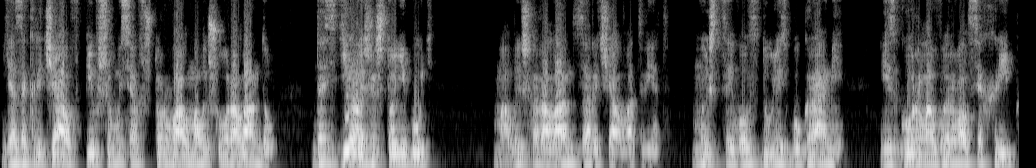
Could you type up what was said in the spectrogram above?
Я закричал впившемуся в штурвал малышу Роланду. «Да сделай же что-нибудь!» Малыш Роланд зарычал в ответ. Мышцы его вздулись буграми. Из горла вырвался хрип.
